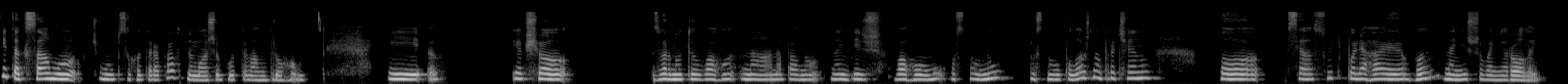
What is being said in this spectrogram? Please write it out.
і так само, чому психотерапевт не може бути вам другом. І е, якщо звернути увагу на, напевно, найбільш вагому основну, основоположну причину, то вся суть полягає в намішуванні ролей.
